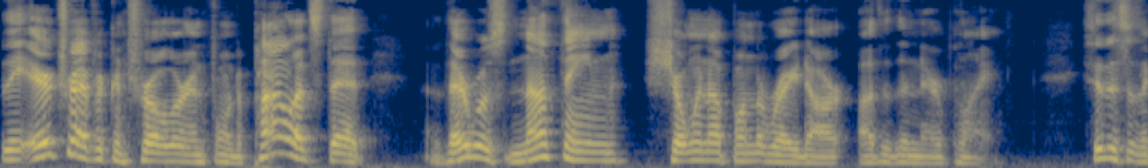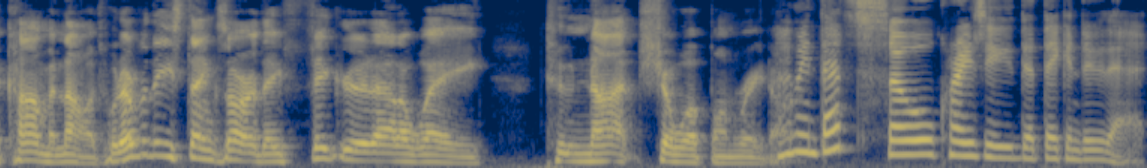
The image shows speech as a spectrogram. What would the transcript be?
the air traffic controller informed the pilots that there was nothing showing up on the radar other than their plane. See, this is a common knowledge. Whatever these things are, they figured out a way to not show up on radar. I mean, that's so crazy that they can do that.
